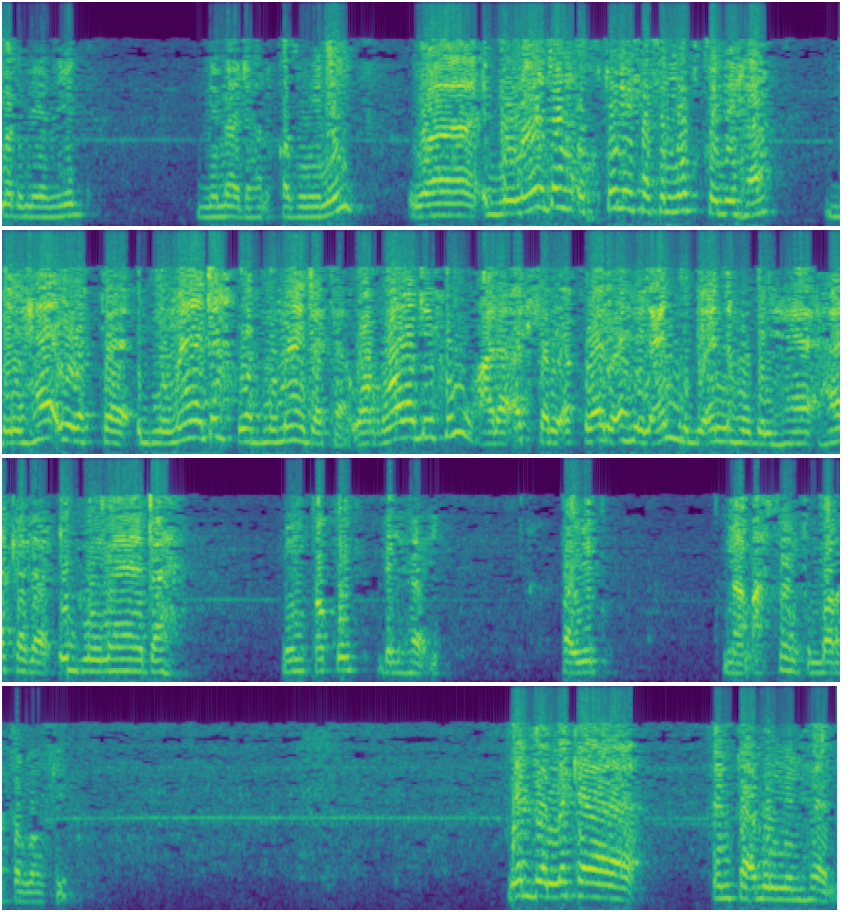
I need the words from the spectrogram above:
محمد بن يزيد بن ماجه القزويني وابن ماجه اختلف في النطق بها بالهاء والتاء ابن ماجه وابن ماجة والراجح على أكثر أقوال أهل العلم بأنه بالهاء هكذا ابن ماجه ينطق بالهاء. طيب نعم أحسنتم بارك الله فيك. يبدو أنك أنت أبو المنهال.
